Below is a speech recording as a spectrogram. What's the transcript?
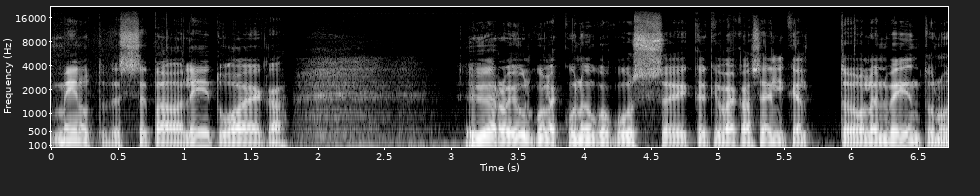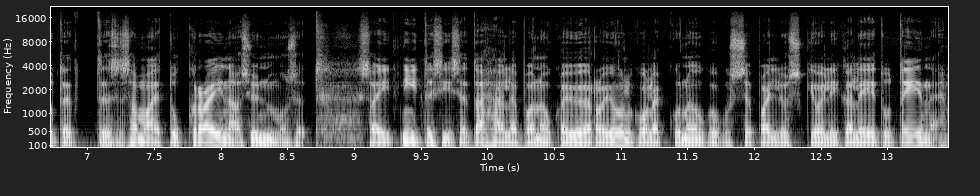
meenutades seda Leedu aega. ÜRO Julgeolekunõukogus ikkagi väga selgelt olen veendunud, et seesama, et Ukraina sündmused said nii tõsise tähelepanu ka ÜRO Julgeolekunõukogus, see paljuski oli ka Leedu teene.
